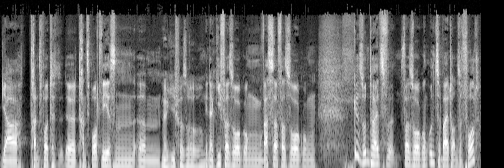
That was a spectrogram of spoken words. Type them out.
ja, Transport, äh, Transportwesen, ähm, Energieversorgung. Energieversorgung, Wasserversorgung, Gesundheitsversorgung und so weiter und so fort.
